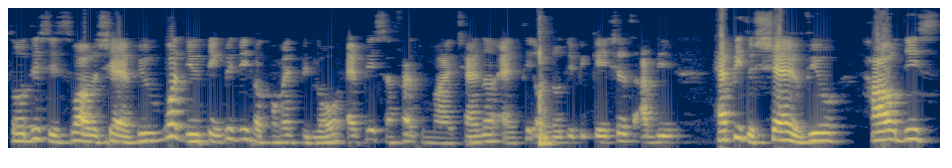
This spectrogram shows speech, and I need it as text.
so this is what I want to share with you. What do you think? Please leave a comment below and please subscribe to my channel and click on notifications. I'll be happy to share with you how this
